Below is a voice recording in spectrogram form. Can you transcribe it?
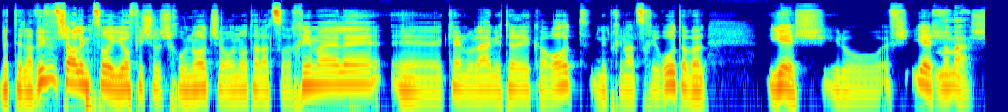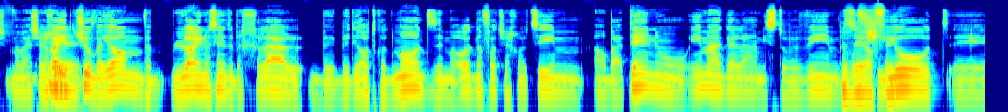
בתל אביב אפשר למצוא יופי של שכונות שעונות על הצרכים האלה. אה, כן, אולי הן יותר יקרות מבחינת שכירות, אבל יש, כאילו, יש. ממש, ממש. אני יכול אה, להגיד שוב, היום, ולא היינו עושים את זה בכלל בדירות קודמות, זה מאוד נפוץ שאנחנו יוצאים ארבעתנו, עם העגלה, מסתובבים. בחופשיות. אה,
